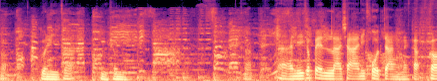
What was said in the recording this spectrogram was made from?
ก็ตัวนี้ก็ มีเท่านี้ครับอ่าอันนี้ก็เป็นราชานิโคจังนะครับก็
